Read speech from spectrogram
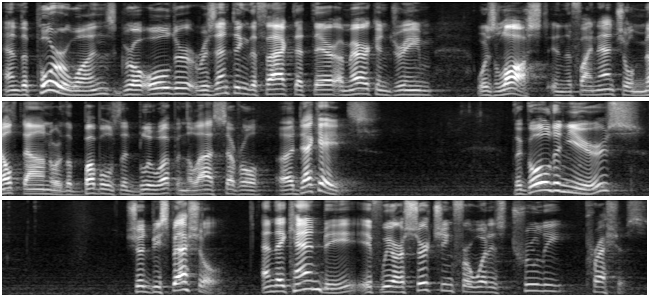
And the poorer ones grow older resenting the fact that their American dream was lost in the financial meltdown or the bubbles that blew up in the last several uh, decades. The golden years should be special and they can be if we are searching for what is truly precious.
